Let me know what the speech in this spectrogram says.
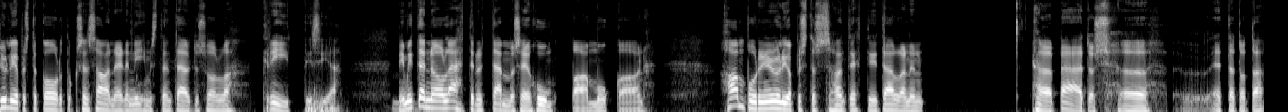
yliopistokoulutuksen saaneiden ihmisten täytyisi olla kriittisiä, niin miten ne on lähtenyt tämmöiseen humppaan mukaan? Hampurin yliopistossahan tehtiin tällainen päätös, että, tota,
